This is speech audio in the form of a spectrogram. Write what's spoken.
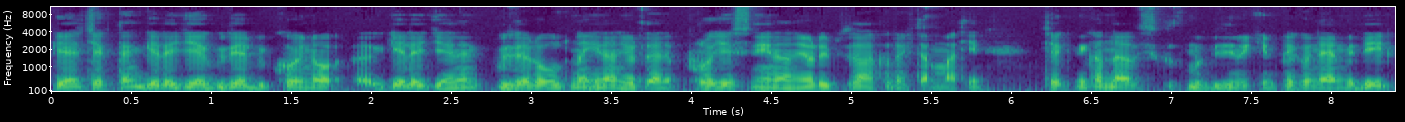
gerçekten geleceğe güzel bir coin e, geleceğinin güzel olduğuna inanıyoruz. Yani projesine inanıyoruz biz arkadaşlar Mati'nin. Teknik analiz kısmı bizim için pek önemli değil.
